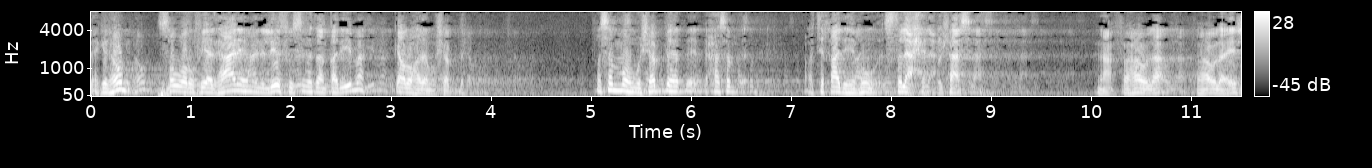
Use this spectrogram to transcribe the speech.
لكن هم صوروا في أذهانهم أن اللي يثبت صفة قديمة قالوا هذا مشبه فسموه مشبه بحسب اعتقادهم هو اصطلاحهم الفاسد نعم فهؤلاء فهؤلاء إيش؟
